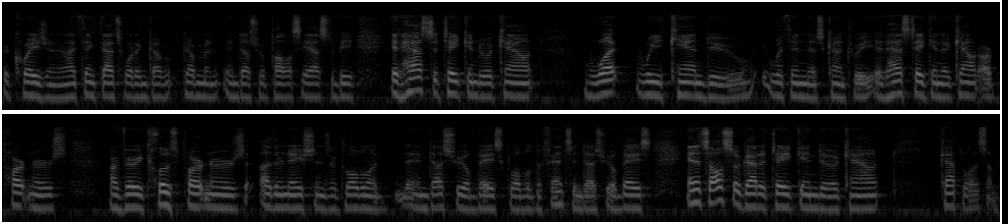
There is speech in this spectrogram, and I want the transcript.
equation, and I think that's what a gov- government industrial policy has to be. It has to take into account what we can do within this country. It has to take into account our partners, our very close partners, other nations, a global industrial base, global defense industrial base, and it's also got to take into account capitalism.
